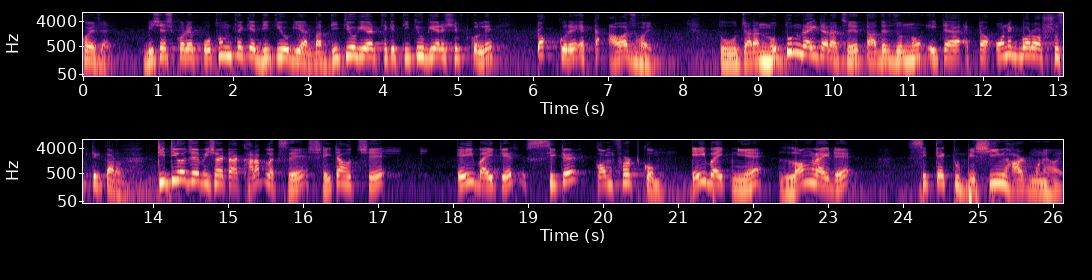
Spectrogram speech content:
হয়ে যায়। বিশেষ করে প্রথম থেকে দ্বিতীয় গিয়ার বা দ্বিতীয় গিয়ার থেকে তৃতীয় গিয়ারে শিফট করলে টক করে একটা আওয়াজ হয়। তো যারা নতুন রাইডার আছে, তাদের জন্য এইটা একটা অনেক বড় অস্বস্তির কারণ। তৃতীয় যে বিষয়টা খারাপ লাগছে, সেইটা হচ্ছে এই বাইকের সিটের কমফোর্ট কম। এই বাইক নিয়ে লং রাইডে সিটটা একটু বেশি হার্ড মনে হয়।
